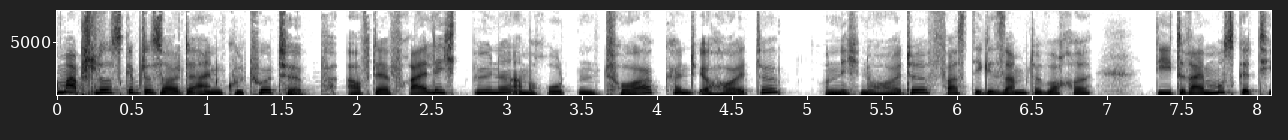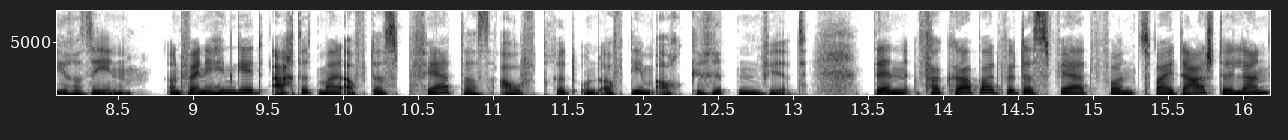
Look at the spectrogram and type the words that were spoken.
Zum Abschluss gibt es heute einen Kulturtipp. Auf der Freilichtbühne am Roten Tor könnt ihr heute, und nicht nur heute, fast die gesamte Woche, die drei Musketiere sehen. Und wenn ihr hingeht, achtet mal auf das Pferd, das auftritt und auf dem auch geritten wird. Denn verkörpert wird das Pferd von zwei Darstellern,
